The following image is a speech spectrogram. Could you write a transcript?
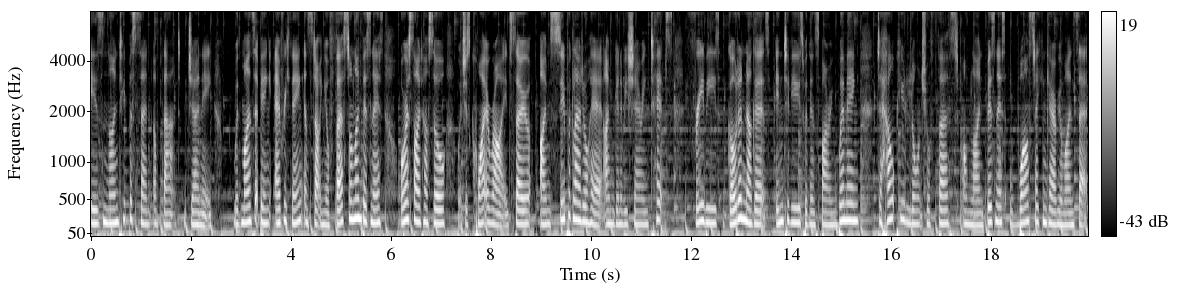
is 90% of that journey. With mindset being everything and starting your first online business or a side hustle, which is quite a ride. So I'm super glad you're here. I'm going to be sharing tips, freebies, golden nuggets, interviews with inspiring women to help you launch your first online business whilst taking care of your mindset.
